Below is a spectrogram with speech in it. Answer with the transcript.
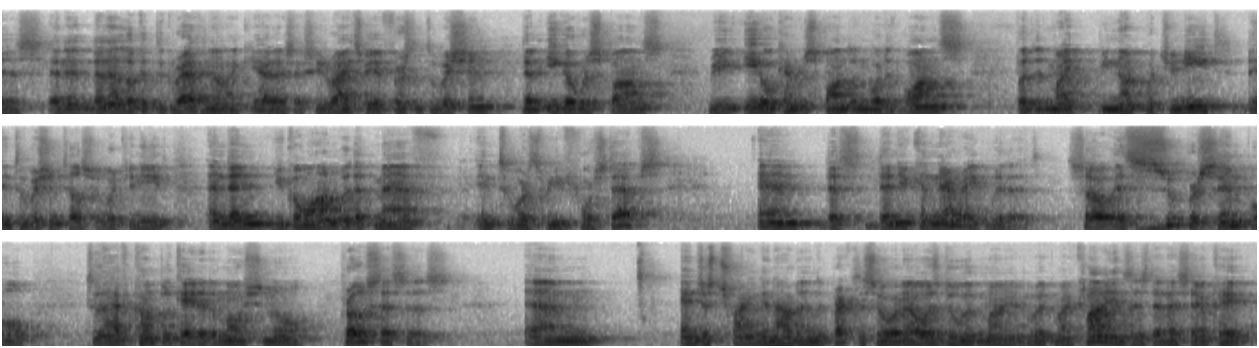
this," and then, then I look at the graph and I'm like, "Yeah, that's actually right." So you have first intuition, then ego response. Re- ego can respond on what it wants, but it might be not what you need. The intuition tells you what you need, and then you go on with that math in two or three, four steps, and that's, then you can narrate with it. So it's super simple to have complicated emotional processes, um, and just trying them out in the practice. So what I always do with my with my clients is that I say, okay,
